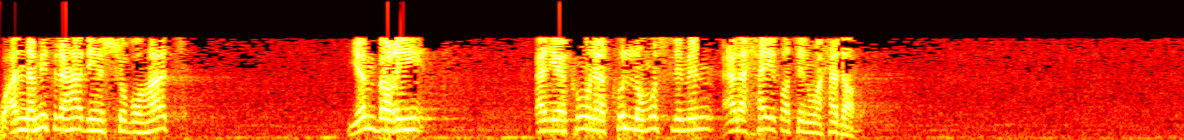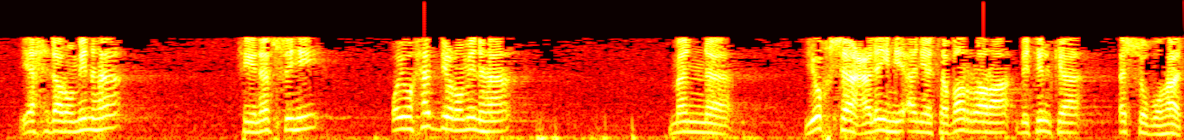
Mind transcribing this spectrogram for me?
وأن مثل هذه الشبهات ينبغي أن يكون كل مسلم على حيطة وحذر. يحذر منها في نفسه ويحذر منها من يخشى عليه أن يتضرر بتلك الشبهات.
